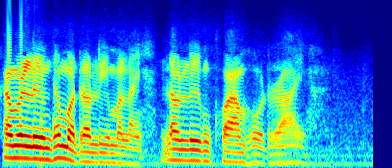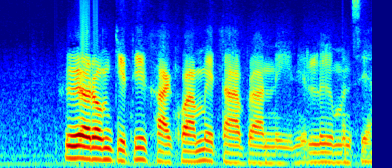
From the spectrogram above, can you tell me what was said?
ถ้ามันลืมทั้งหมดเราลืมอะไร เราลืมความโหดร้าย คืออารมณ์จิตที่ขาดความเมตตาปราณีนี่ลืมมันเสีย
